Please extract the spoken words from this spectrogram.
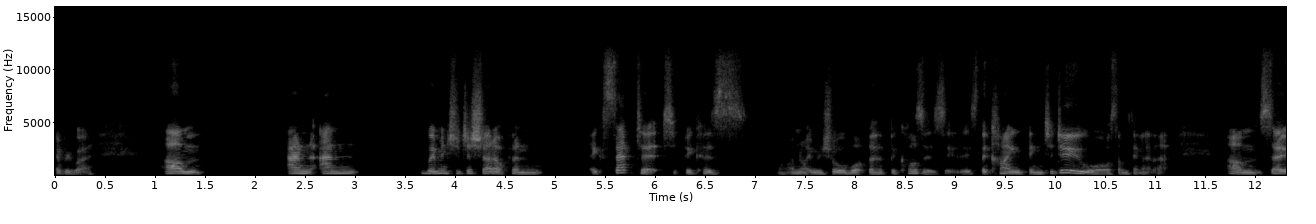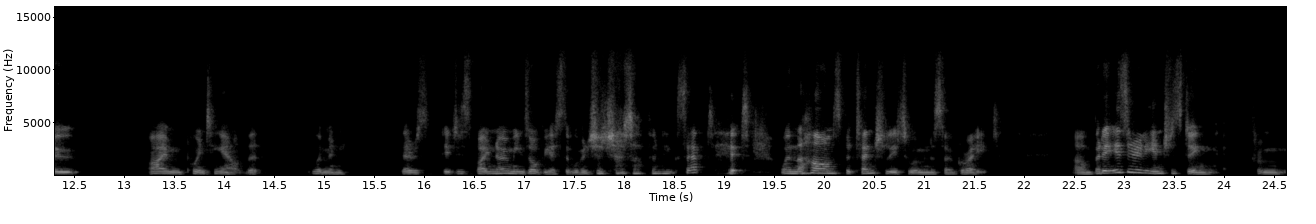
everywhere. Um, and, and women should just shut up and accept it because well, I'm not even sure what the because is. It's the kind thing to do or something like that. Um, so I'm pointing out that women there's it is by no means obvious that women should shut up and accept it when the harms potentially to women are so great. Um, but it is really interesting from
